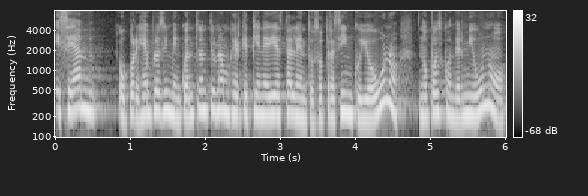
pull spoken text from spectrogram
Sea o por ejemplo si me encuentro ante una mujer que tiene 10 talentos otras 5 y yo uno no puedo esconder mi uno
